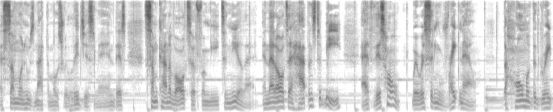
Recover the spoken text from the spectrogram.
As someone who's not the most religious man, there's some kind of altar for me to kneel at. And that altar happens to be at this home where we're sitting right now, the home of the great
